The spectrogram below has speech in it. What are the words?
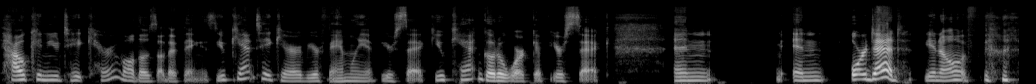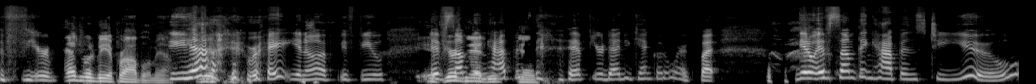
how can you take care of all those other things? You can't take care of your family if you're sick. You can't go to work if you're sick. And and or dead, you know, if, if you're dead would be a problem, yeah. Yeah, right? You know, if if you if, if something dead, happens, if you're dead, you can't go to work. But you know, if something happens to you,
